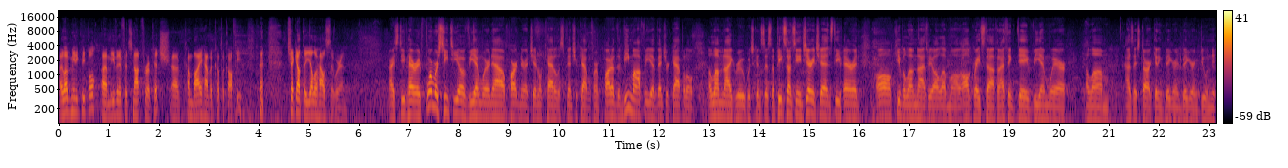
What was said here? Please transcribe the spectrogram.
I love meeting people, um, even if it's not for a pitch. Uh, come by, have a cup of coffee. Check out the yellow house that we're in. All right, Steve Herrod, former CTO of VMware, now partner at General Catalyst Venture Capital Firm, part of the V-Mafia Venture Capital alumni group, which consists of Pete Sonsini, Jerry Chen, Steve Herrod, all CUBE alumni, we all love them all, all great stuff, and I think Dave, VMware alum, as they start getting bigger and bigger and doing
